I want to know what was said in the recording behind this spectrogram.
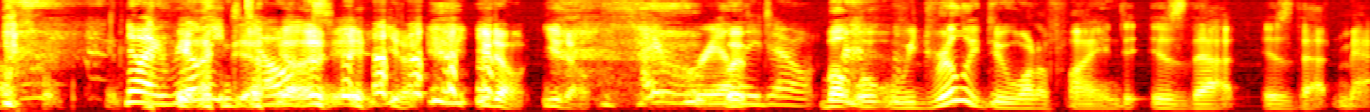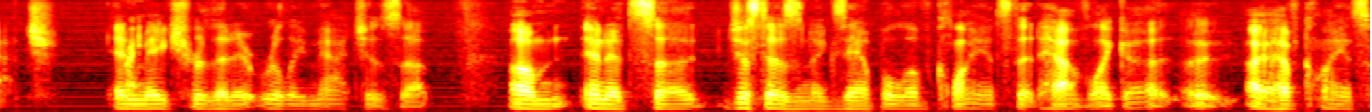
household. No, I really don't. you, know, you don't. You don't. I really but, don't. But what we really do want to find is that is that match and make sure that it really matches up. Um, and it's uh, just as an example of clients that have like a, a I have clients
